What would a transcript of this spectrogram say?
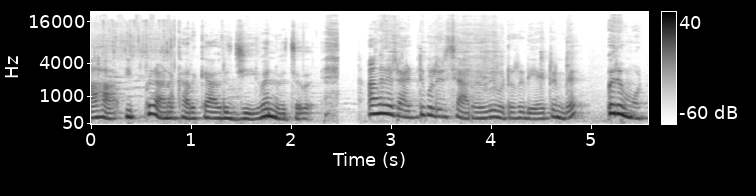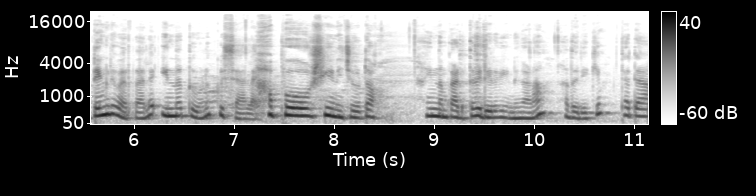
ആഹാ ഇപ്പോഴാണ് കറിക്ക് ആ ഒരു ജീവൻ വെച്ചത്. അങ്ങനെ ഒരു അടിപൊളി ഒരു ചറുകറി ഇവിടെ റെഡി ആയിട്ടുണ്ട്. ഒരു മുട്ടയും കൂടി വറുത്താൽ ഇന്നത്തെ ഊണ് കുശാലായി. അപ്പോൾ ക്ഷീണിച്ചു കേട്ടോ. ഇനി നമുക്ക് അടുത്ത വീഡിയോയിൽ വീണ്ടും കാണാം. അതൊരിക്കും ടാറ്റാ.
